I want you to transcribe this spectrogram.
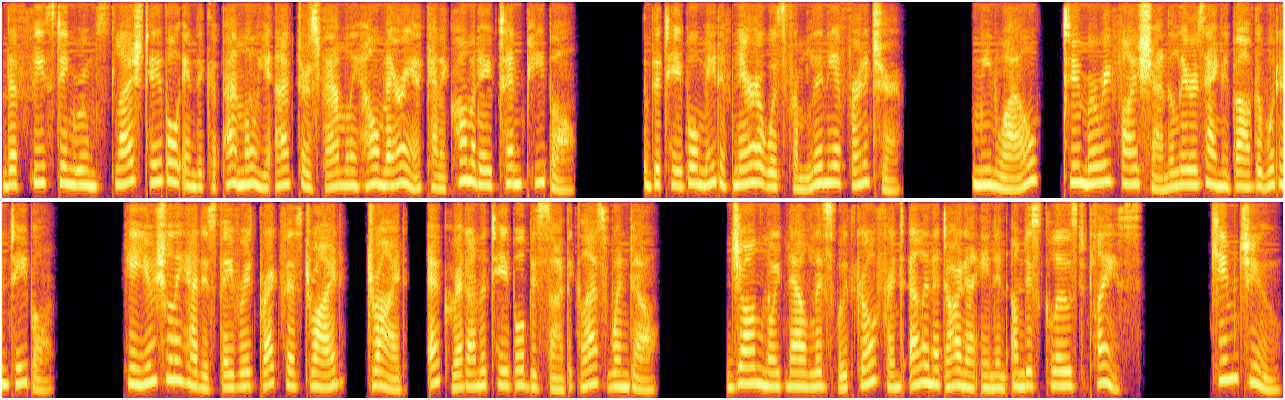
The feasting room slash table in the Kapamilya actor's family home area can accommodate 10 people. The table made of narra was from Linea Furniture. Meanwhile, Two Murray Five chandeliers hang above the wooden table. He usually had his favorite breakfast dried, dried, egg red on the table beside the glass window. John Lloyd now lives with girlfriend Ellen Adarna in an undisclosed place. Kim Chiu.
